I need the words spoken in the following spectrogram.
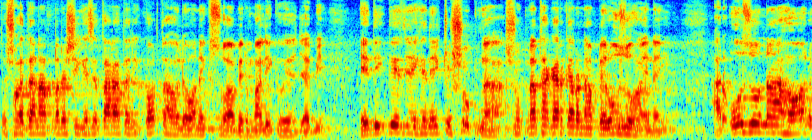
তো শয়তান আপনারা শিখেছে তাড়াতাড়ি কর, তাহলে অনেক সোয়াবের মালিক হয়ে যাবি। এদিক দিয়ে যে এখানে একটু শুকনা শুকনা থাকার কারণে আপনার ওজু হয় নাই। আর ওজু না হওয়ার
